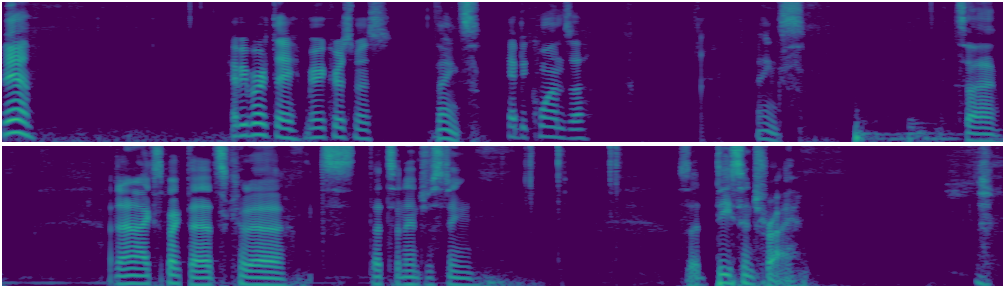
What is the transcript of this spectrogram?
Yeah. Happy birthday, Merry Christmas, Thanks. Happy Kwanzaa. Thanks. It's uh, I did not expect that. It's coulda. It's that's an interesting. It's a decent try.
